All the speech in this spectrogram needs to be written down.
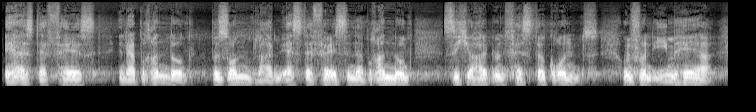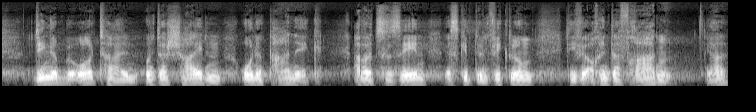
er ist der Fels in der Brandung, besonnen bleiben. Er ist der Fels in der Brandung, Sicherheit und fester Grund. Und von ihm her Dinge beurteilen, unterscheiden, ohne Panik. Aber zu sehen, es gibt Entwicklungen, die wir auch hinterfragen. Ja?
